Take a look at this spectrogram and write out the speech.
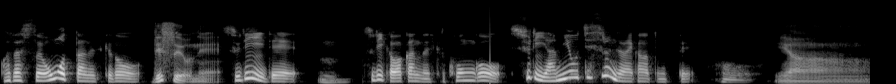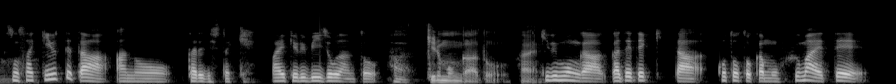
私それ思ったんですけど。ですよね。3で、うん。3かわかんないですけど、今後、首里闇落ちするんじゃないかなと思って。ほう。いやー。そのさっき言ってた、あの、誰でしたっけ？マイケル・ B・ ジョーダンと、はい。キルモンガーと、はい。キルモンガーが出てきたこととかも踏まえて、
